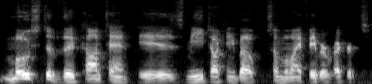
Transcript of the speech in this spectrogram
most of the content is me talking about some of my favorite records.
